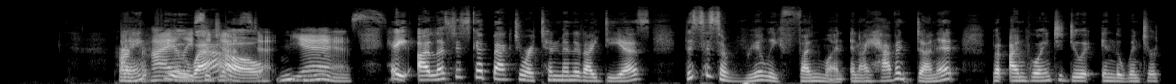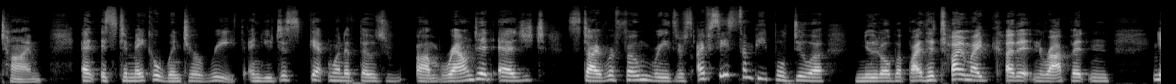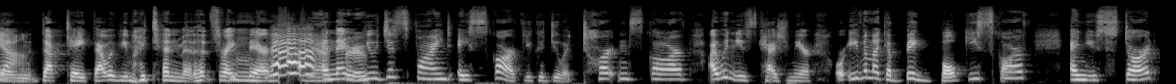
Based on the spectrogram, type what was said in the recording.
Thank you. Highly Wow. suggest it. Mhm. Yes. Hey, uh, let's just get back to our 10 minute ideas. This is a really fun one, and I haven't done it, but I'm going to do it in the winter time. And it's to make a winter wreath. And you just get one of those um, rounded edged styrofoam wreathers. I've seen some people do a noodle, but by the time I'd cut it and wrap it and, Yeah. in duct tape, that would be my 10 minutes right Mhm. there. Yeah, and then true. you just find a scarf. You could do a tartan scarf. I wouldn't use cashmere or even like a big bulky scarf. And you start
